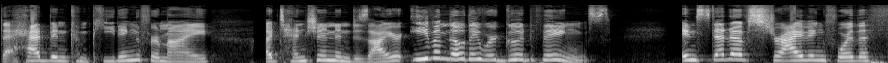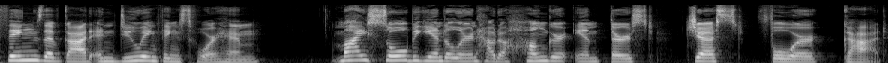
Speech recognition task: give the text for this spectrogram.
that had been competing for my attention and desire, even though they were good things, instead of striving for the things of God and doing things for Him, my soul began to learn how to hunger and thirst just for God.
